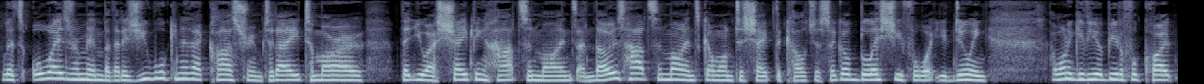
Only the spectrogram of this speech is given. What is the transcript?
let's always remember that as you walk into that classroom today, tomorrow, that you are shaping hearts and minds, and those hearts and minds go on to shape the culture. So God bless you for what you're doing. I want to give you a beautiful quote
